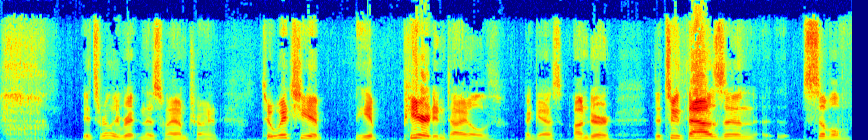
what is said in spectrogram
it's really written this way, I'm trying. To which he he appeared entitled, I guess, under the 2000 Civil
